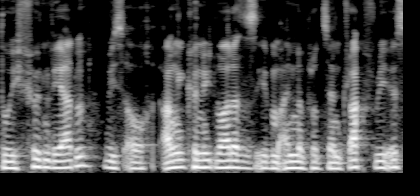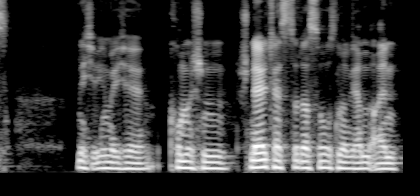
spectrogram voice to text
durchführen werden, wie es auch angekündigt war, dass es eben 100% drug-free ist. Nicht irgendwelche komischen Schnelltests oder so, sondern wir haben ein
